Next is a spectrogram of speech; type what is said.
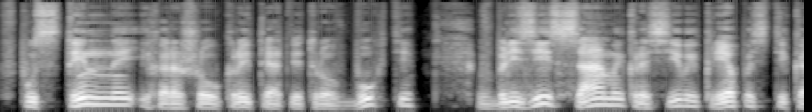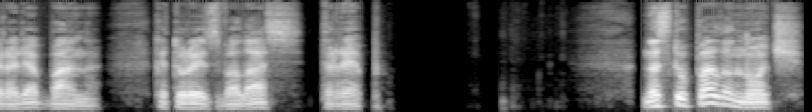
в пустынной и хорошо укрытой от ветров бухте, вблизи самой красивой крепости короля Бана, которая звалась Треп. Наступала ночь,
